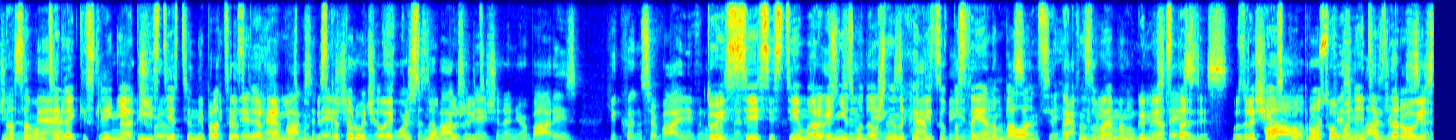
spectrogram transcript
На самом деле окисление – это естественный процесс для организма, без которого человек не смог бы жить. То есть все системы организма должны находиться в постоянном балансе, так называемом гомеостазе. Возвращаясь к вопросу о понятии здоровья,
